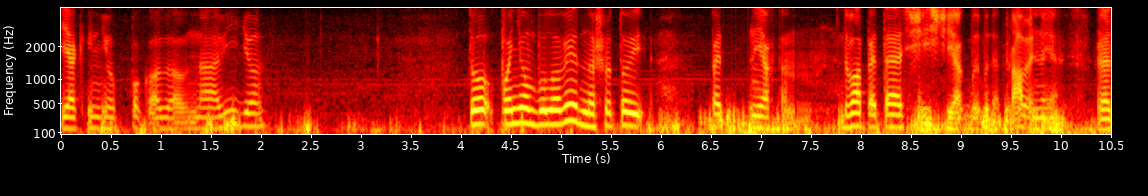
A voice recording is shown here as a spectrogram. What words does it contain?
як він його показував на відео. То по ньому було видно, що той ну, як там, 2 ПТС 6, чи як буде правильно, я вже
